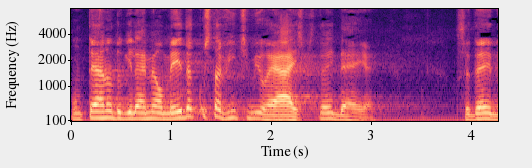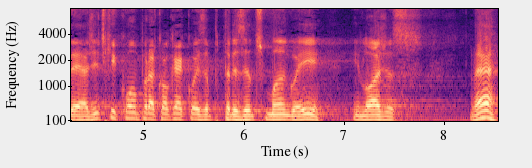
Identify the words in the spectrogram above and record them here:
Um terno do Guilherme Almeida custa 20 mil reais, pra você ter uma ideia. Você ter uma ideia. A gente que compra qualquer coisa por 300 mango aí, em lojas, né?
